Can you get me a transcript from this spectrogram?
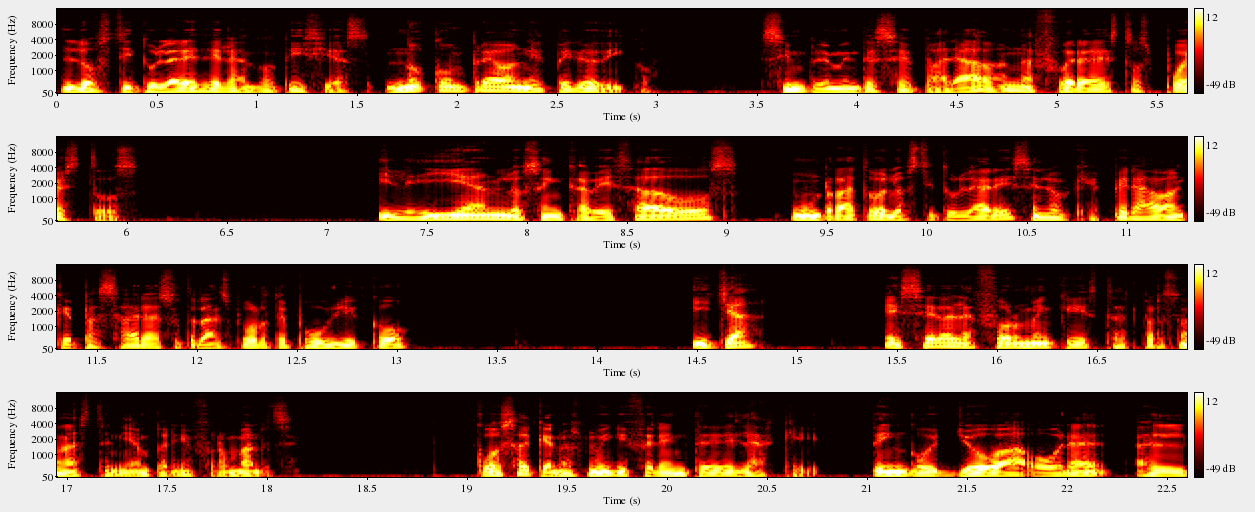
los titulares de las noticias. No compraban el periódico, simplemente se paraban afuera de estos puestos y leían los encabezados un rato de los titulares en lo que esperaban que pasara su transporte público y ya, esa era la forma en que estas personas tenían para informarse. Cosa que no es muy diferente de las que tengo yo ahora al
